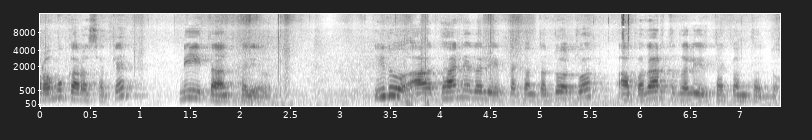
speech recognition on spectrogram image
ಪ್ರಮುಖ ರಸಕ್ಕೆ ನೀತ ಅಂತ ಕರೆಯೋದು. ಇದು ಆ ಧಾನ್ಯದಲ್ಲಿ ಇರ್ತಕ್ಕಂಥದ್ದು ಅಥವಾ ಆ ಪದಾರ್ಥದಲ್ಲಿ ಇರ್ತಕ್ಕಂಥದ್ದು.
